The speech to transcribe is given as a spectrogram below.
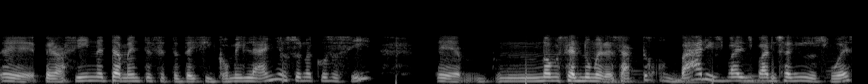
eh, pero así netamente 75 mil años, una cosa así, eh, no me sé el número exacto, varios, varios, varios años después,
